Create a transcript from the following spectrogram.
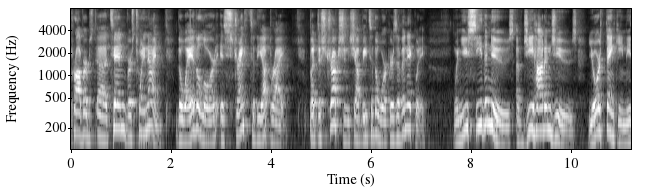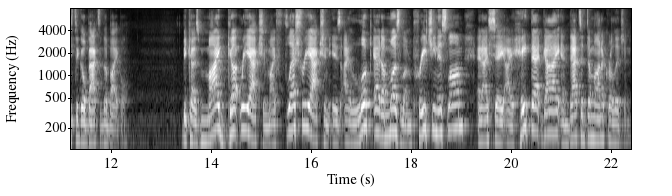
Proverbs uh, 10, verse 29 The way of the Lord is strength to the upright, but destruction shall be to the workers of iniquity. When you see the news of jihad and Jews, your thinking needs to go back to the Bible because my gut reaction, my flesh reaction is I look at a Muslim preaching Islam and I say, I hate that guy and that's a demonic religion.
